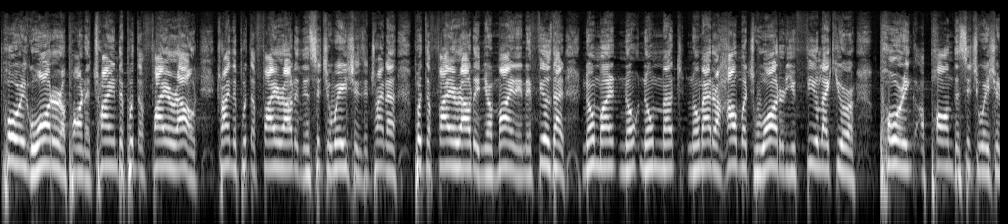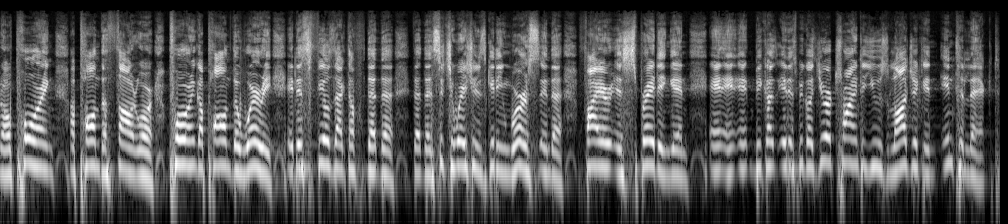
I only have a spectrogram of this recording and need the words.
pouring water upon it, trying to put the fire out, trying to put the fire out in the situations and trying to put the fire out in your mind. And it feels that no, no, no, much, no matter how much water you feel like you're pouring upon the situation or pouring upon the thought or pouring upon the worry, it just feels like the, the, the, the situation is getting worse and the fire is spreading. And, and, and because it is because you're trying to use logic and intellect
